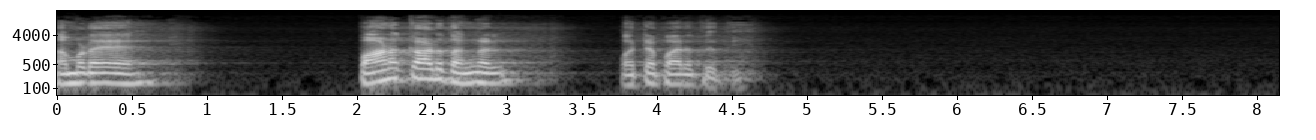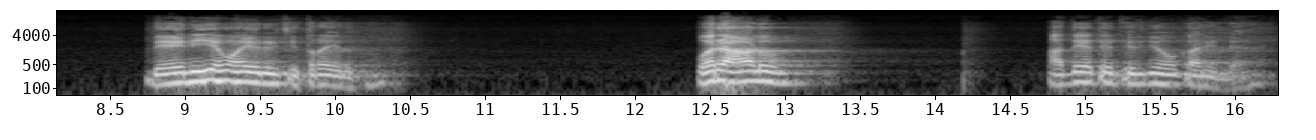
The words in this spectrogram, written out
നമ്മുടെ പാണക്കാട് തങ്ങൾ ഒറ്റപ്പാലത്തെത്തി. ദയനീയമായൊരു ചിത്രമായിരുന്നു. ഒരാളും അദ്ദേഹത്തെ തിരിഞ്ഞു നോക്കാനില്ല.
